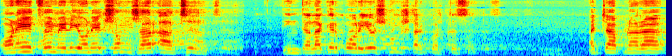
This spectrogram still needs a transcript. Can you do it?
অনেক ফ্যামিলি অনেক সংসার আছে। তিন তালাকের পরেও সংসার করতেছে। আচ্ছা আপনারা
